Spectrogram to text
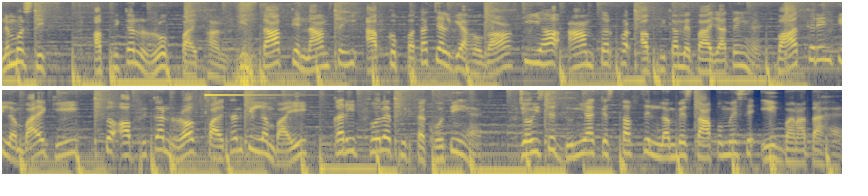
Number six African rock python इस सांप के नाम से ही आपको पता चल गया होगा कि यह आमतौर पर अफ्रीका में पाए जाते हैं। बात करें इनकी लंबाई की तो अफ्रीकन रोग पाइथन की लंबाई करीब 16 फीट तक होती है, जो इसे दुनिया के सबसे लंबे सांपों में से एक बनाता है।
